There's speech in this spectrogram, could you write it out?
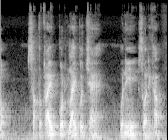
สับสไครต์กดไลค์กดแชร์ วันนี้สวัสดีครับ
